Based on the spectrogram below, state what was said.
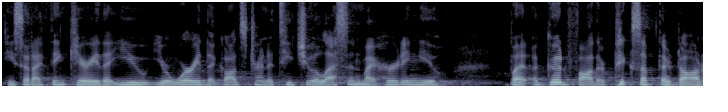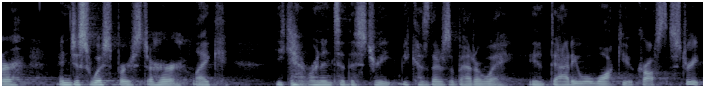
he said, I think, Carrie, that you, you're worried that God's trying to teach you a lesson by hurting you. But a good father picks up their daughter and just whispers to her, like, you can't run into the street because there's a better way. You know, Daddy will walk you across the street.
